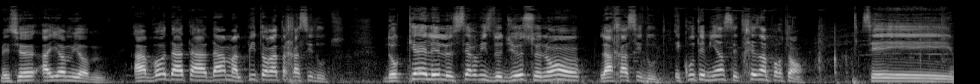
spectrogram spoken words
Messieurs, Ayom Yom. Avodat Adam al Pitorat Chassidut. Donc, quel est le service de Dieu selon la Chassidut Écoutez bien, c'est très important. C'est.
